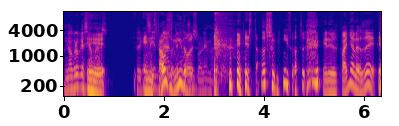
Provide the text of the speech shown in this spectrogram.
No creo que sea eh, más en Estados Unidos. en Estados Unidos. En España lo sé.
